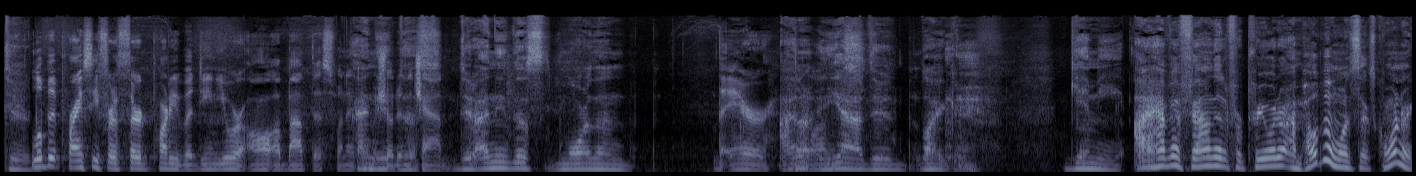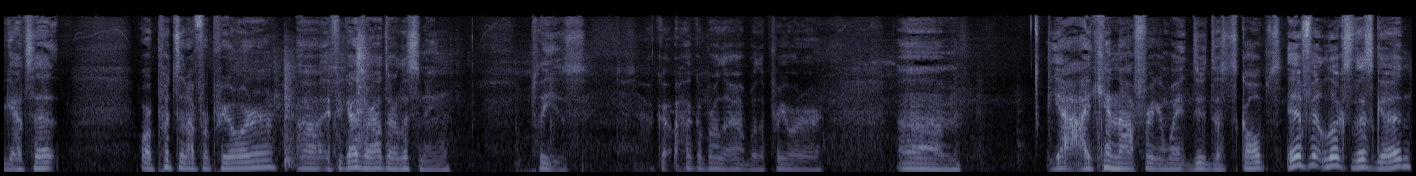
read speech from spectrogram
Dude. A little bit pricey for a third party, but Dean, you were all about this when, it, when we showed it in the chat. dude. I need this more than The air. I don't. lungs. Yeah, dude. Like, gimme. I haven't found it for pre-order. I'm hoping One Six Corner gets it or puts it up for pre-order. Uh, if you guys are out there listening, please hook a, hook a brother up with a pre-order. Um, yeah, I cannot freaking wait, dude. The sculpts. If it looks this good,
